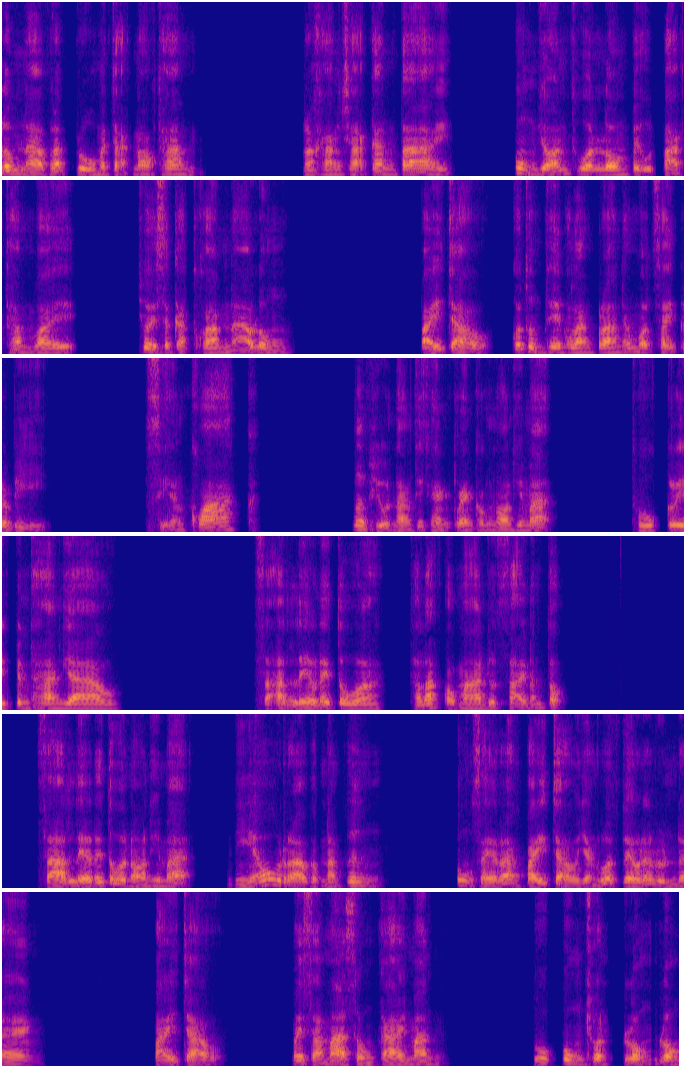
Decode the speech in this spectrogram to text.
ลมหนาวพัดพลูมาจากนอกถ้ำระฆังฉากกั้นใต้พุ่งย้อนทวนลมไปอุดปากถ้ำไว้ ช่วยสกัดความหนาวลง ไปเจ้าก็ทุ่มเทพลังปราณทั้งหมดใส่กระบี่ เสียงคว้ากเมื่อผิวหนังที่แข็งแกร่งของนอนหิมะ ถูกกรีดเป็นทางยาว สารเหลวในตัวทะลักออกมาดุดสายน้ำตก สารเหลวในตัวหนอนหิมะ เหนียวราวกับน้ำผึ้งพุ่งใส่ร่างไปเจ้าอย่างรวดเร็วและรุนแรง ไปเจ้าไม่สามารถทรงกายมั่น ถูกพุ่งชนล้มลง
